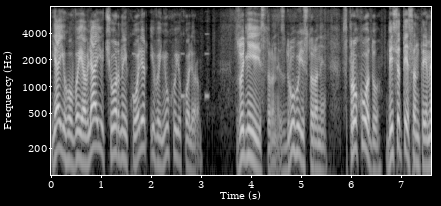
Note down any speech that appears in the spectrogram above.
я його виявляю чорний колір і винюхую кольором. З однієї сторони, з другої сторони, з проходу 10 см,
